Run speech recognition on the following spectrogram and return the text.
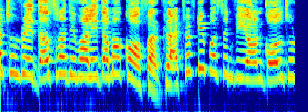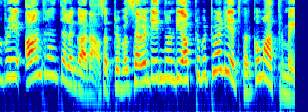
అమ్మా జ్యువెలరీ దసరా దివాళీ ధమాక్ offer. Flat fifty percent on gold jewellery Andhra Telangana. September seventeen నుండి అక్టోబర్ ట్వంటీ వరకు మాత్రమే.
